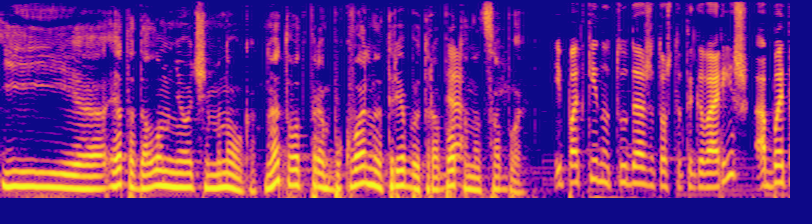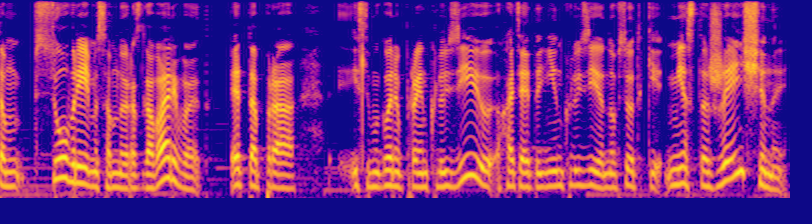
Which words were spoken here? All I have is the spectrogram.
И это дало мне очень много. Но это вот прям буквально требует работы да. над собой. И подкину туда же то, что ты говоришь. Об этом все время со мной разговаривает. Это про если мы говорим про инклюзию, хотя это не инклюзия, но все-таки место женщины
